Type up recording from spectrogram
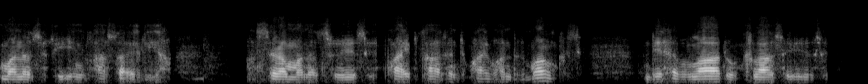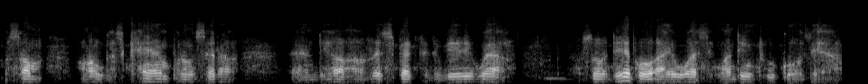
monastery in Lhasa area. Sera Monastery is 5,500 monks. They have a lot of classes. Some monks came from Sera and they are respected very well. So therefore I was wanting to go there.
